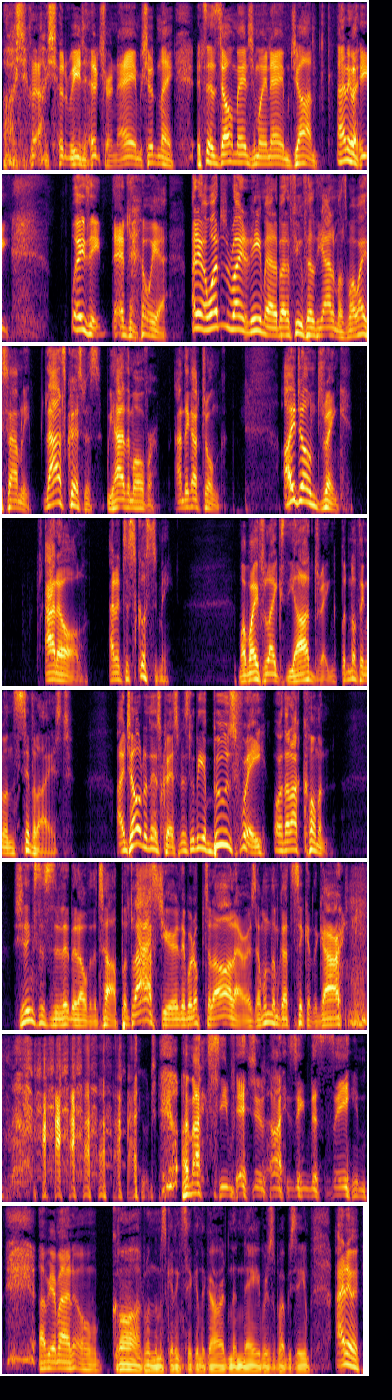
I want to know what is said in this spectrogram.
I should, I should read out your name, shouldn't I? It says, don't mention my name, John. Anyway, Wazy. Oh, yeah. Anyway, I wanted to write an email about a few filthy animals, my wife's family. Last Christmas, we had them over and they got drunk. I don't drink at all, and it disgusted me. My wife likes the odd drink, but nothing uncivilized. I told her this Christmas it'll be a booze free or they're not coming. She thinks this is a little bit over the top, but last year they were up till all hours and one of them got sick in the garden. I'm actually visualizing the scene of your man. Oh, God, one of them was getting sick in the garden. The neighbours will probably see him. Anyway,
